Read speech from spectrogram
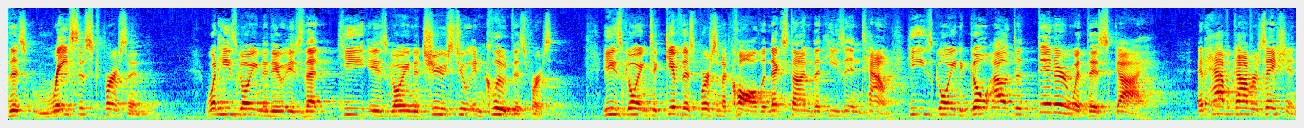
this racist person, what he's going to do is that he is going to choose to include this person. He's going to give this person a call the next time that he's in town. He's going to go out to dinner with this guy and have a conversation.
